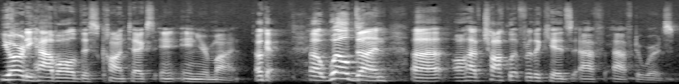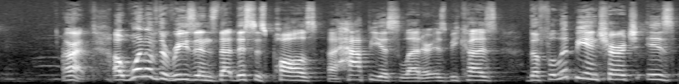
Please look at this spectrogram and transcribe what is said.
you already have all of this context in, in your mind. Okay. Uh, well done. Uh, I'll have chocolate for the kids af- afterwards. All right. Uh, one of the reasons that this is Paul's uh, happiest letter is because the Philippian church is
